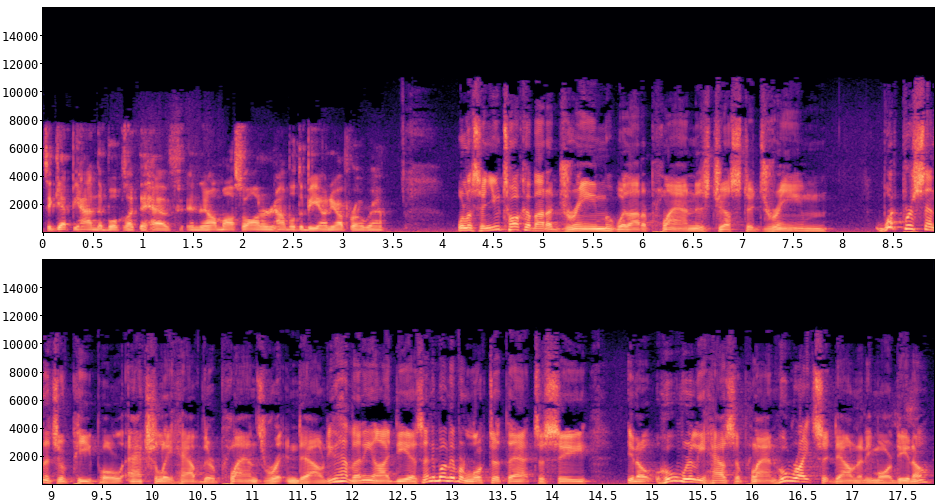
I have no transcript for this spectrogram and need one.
to get behind the book like they have, and I'm also honored and humbled to be on your program. Well, listen, you talk about a dream without a plan is just a dream. What percentage of people actually have their plans written down? Do you have any idea? Has anyone ever looked at that to see you know, who really has a plan? Who writes it down anymore? Do you know?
